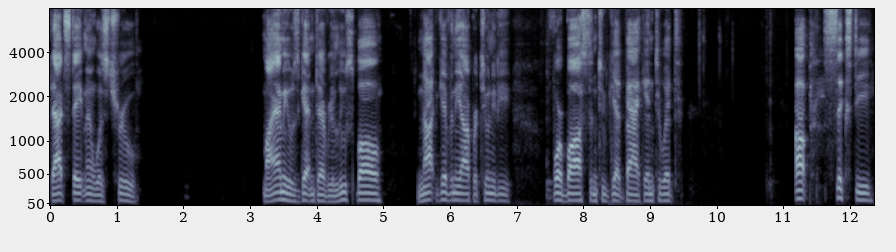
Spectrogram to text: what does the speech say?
that statement was true. Miami was getting to every loose ball, not given the opportunity for Boston to get back into it. Up 60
